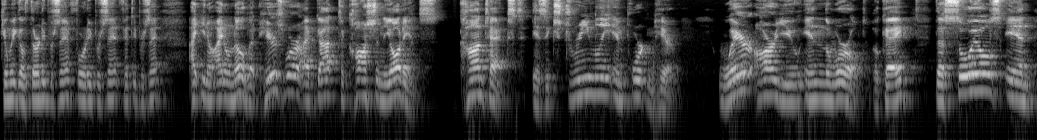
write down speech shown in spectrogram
Can we go 30%, 40%, 50%? I you know, I don't know, but here's where I've got to caution the audience. Context is extremely important here. Where are you in the world? Okay? The soils in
